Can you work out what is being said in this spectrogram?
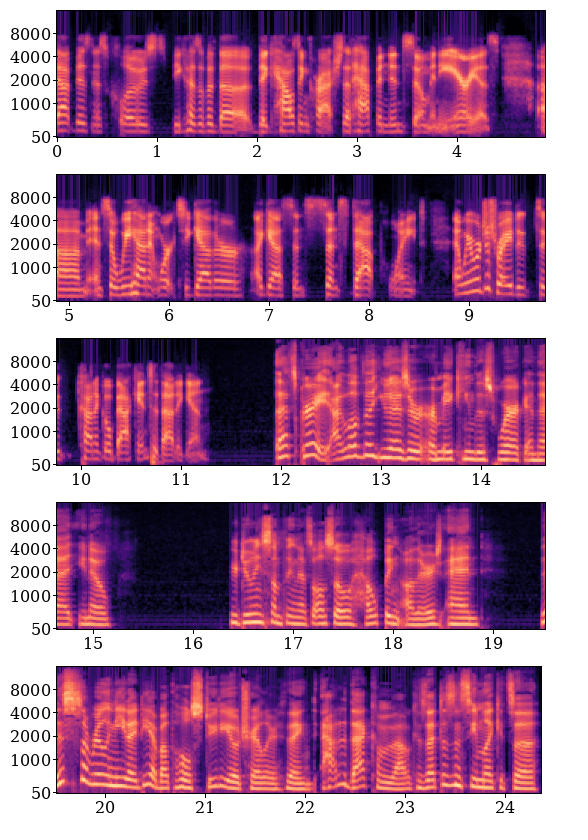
that business closed because of the big housing crash that happened in so many areas. Um, and so we hadn't worked together, I guess, since since that point. And we were just ready to, to kind of go back into that again. That's great. I love that you guys are, are making this work and that, you know, you're doing something that's also helping others. And this is a really neat idea about the whole studio trailer thing. How did that come about? Because that doesn't seem like it's a,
